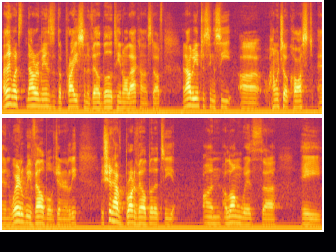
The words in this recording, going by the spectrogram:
I think what now remains is the price and availability and all that kind of stuff. And that'll be interesting to see uh, how much it'll cost and where it'll be available generally. It should have broad availability on along with uh, a,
